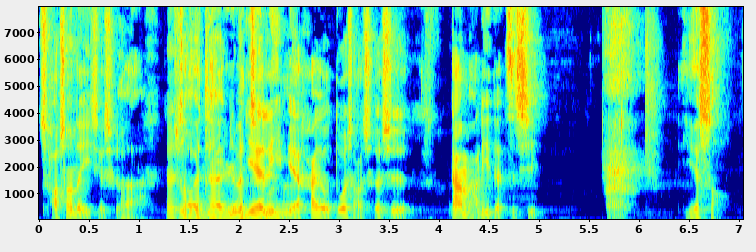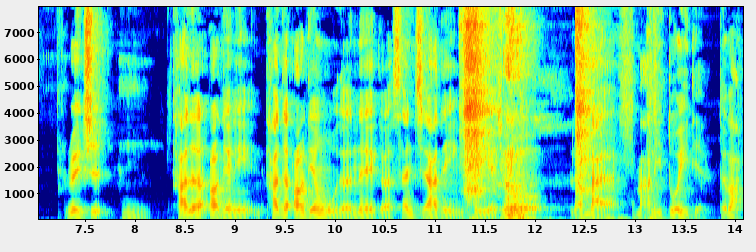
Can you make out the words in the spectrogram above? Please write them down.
朝上的一些车，啊但是年里面还有多少车是大马力的自吸？也少，锐志，嗯，它的二点零，它的二点五的那个三 GR 的引擎也就两百马力多一点，对吧？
